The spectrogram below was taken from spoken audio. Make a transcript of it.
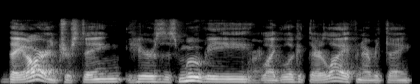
they are interesting. Here's this movie, Right. like look at their life and everything.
